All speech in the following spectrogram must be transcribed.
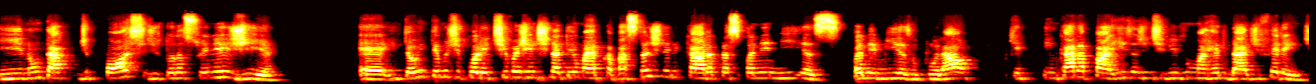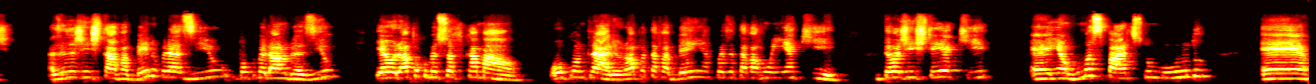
e não está de posse de toda a sua energia. É, então, em termos de coletivo, a gente ainda tem uma época bastante delicada para as pandemias, pandemias no plural, porque em cada país a gente vive uma realidade diferente. Às vezes a gente estava bem no Brasil, um pouco melhor no Brasil, e a Europa começou a ficar mal. Ou o contrário, a Europa estava bem, a coisa estava ruim aqui. Então, a gente tem aqui, é, em algumas partes do mundo, é,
